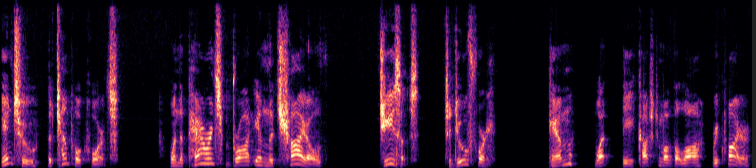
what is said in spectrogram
into the temple courts when the parents brought in the child, Jesus, to do for him what the custom of the law required.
